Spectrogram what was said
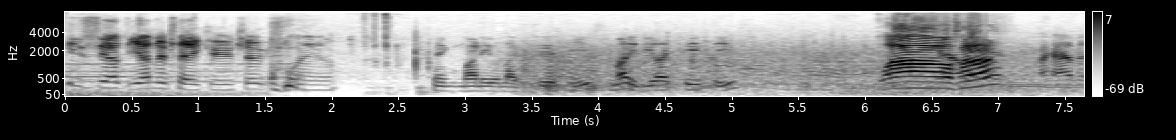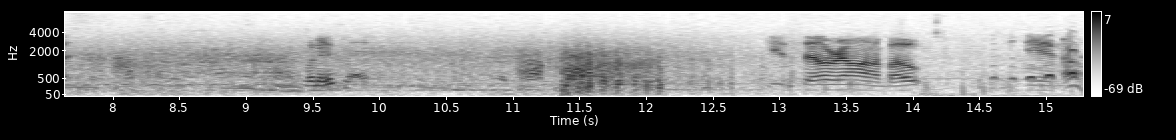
He's got the Undertaker choke slam. I think Money would like PhDs. Money, do you like PhDs? Wow, huh? I have it. What is that? You sail around on a boat. And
